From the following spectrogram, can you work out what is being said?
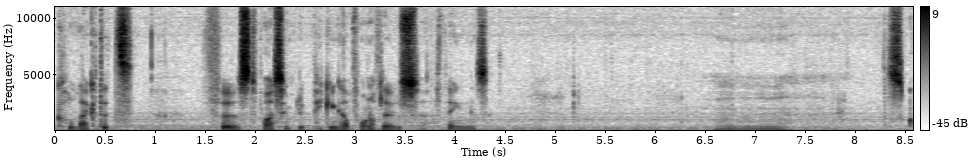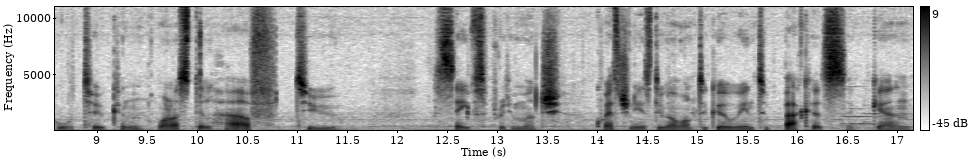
collected first by simply picking up one of those things. Mm, score token. Well, I still have two saves pretty much. Question is, do I want to go into Bacchus again?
